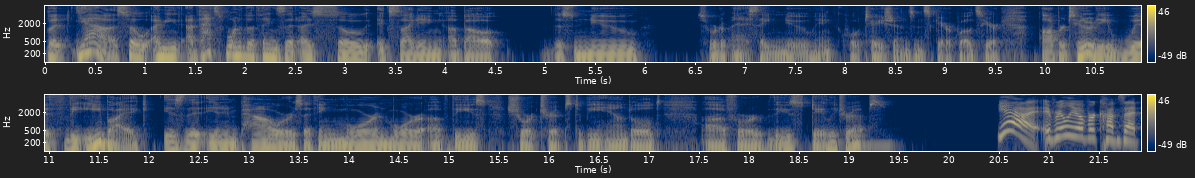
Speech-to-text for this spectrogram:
But yeah, so I mean, that's one of the things that is so exciting about this new sort of, and I say new in quotations and scare quotes here, opportunity with the e bike is that it empowers, I think, more and more of these short trips to be handled uh, for these daily trips. Yeah, it really overcomes that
